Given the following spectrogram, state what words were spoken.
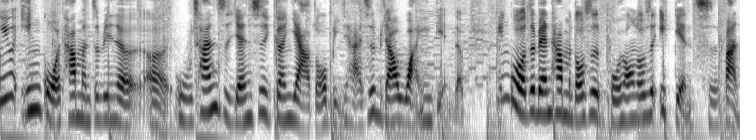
因为英国他们这边的呃午餐时间是跟亚洲比起来是比较晚一点的。英国这边他们都是普通都是一点吃饭，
